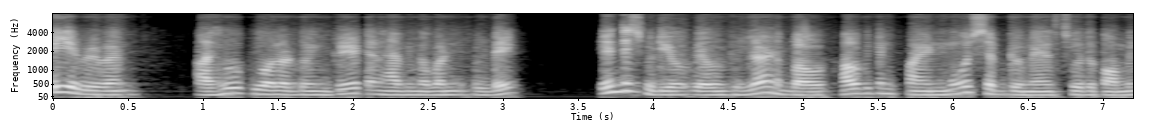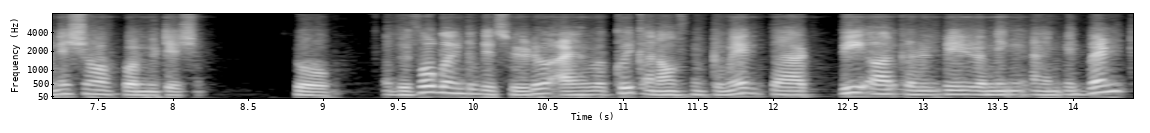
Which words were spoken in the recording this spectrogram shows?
Hey everyone, I hope you all are doing great and having a wonderful day. In this video, we are going to learn about how we can find more subdomains through the combination of permutation. So before going to this video, I have a quick announcement to make that we are currently running an event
